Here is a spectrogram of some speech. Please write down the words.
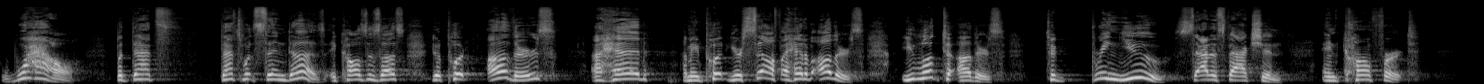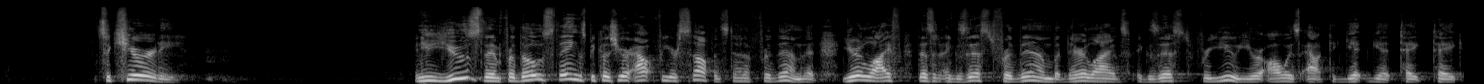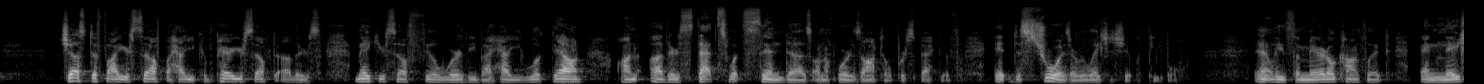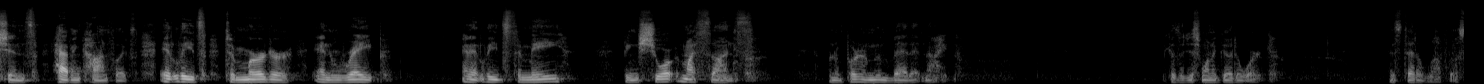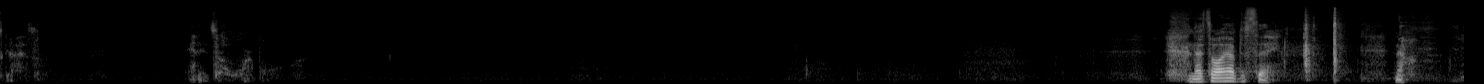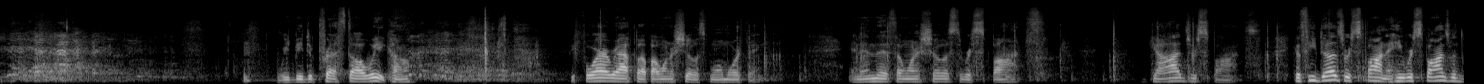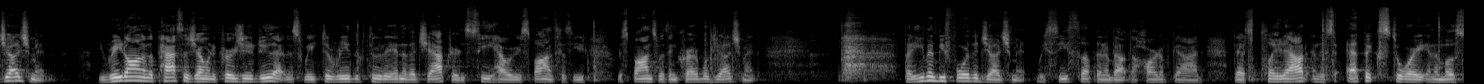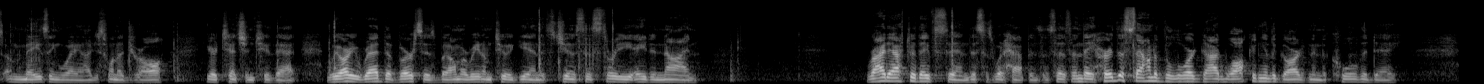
Wow. But that's, that's what sin does. It causes us to put others ahead, I mean, put yourself ahead of others. You look to others to bring you satisfaction and comfort security. And you use them for those things because you're out for yourself instead of for them. That your life doesn't exist for them, but their lives exist for you. You're always out to get, get, take, take. Justify yourself by how you compare yourself to others. Make yourself feel worthy by how you look down on others. That's what sin does on a horizontal perspective. It destroys our relationship with people and it leads to marital conflict and nations having conflicts. It leads to murder and rape, and it leads to me being short with my sons when I'm putting them in bed at night because I just want to go to work instead of love those guys. And it's horrible. And that's all I have to say. No. We'd be depressed all week, huh? Before I wrap up, I want to show us one more thing. And in this, I want to show us the response God's response. Because he does respond, and he responds with judgment. You read on in the passage, I would encourage you to do that this week, to read through the end of the chapter and see how he responds, because he responds with incredible judgment. But even before the judgment, we see something about the heart of God that's played out in this epic story in the most amazing way. And I just want to draw your attention to that. We already read the verses, but I'm going to read them to you again. It's Genesis 3 8 and 9. Right after they've sinned, this is what happens. It says, And they heard the sound of the Lord God walking in the garden in the cool of the day.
